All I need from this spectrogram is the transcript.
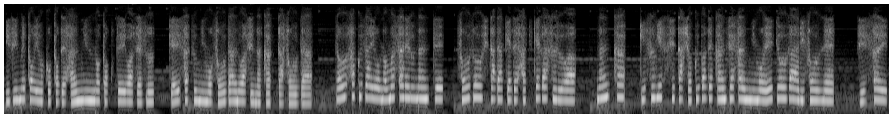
いじめということで犯人の特定はせず、警察にも相談はしなかったそうだ。漂白剤を飲まされるなんて、想像しただけで吐き気がするわ。なんか、ギスギスした職場で患者さんにも影響がありそうね。実際、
